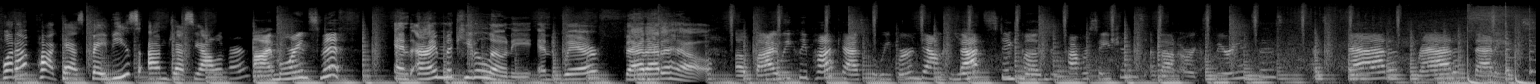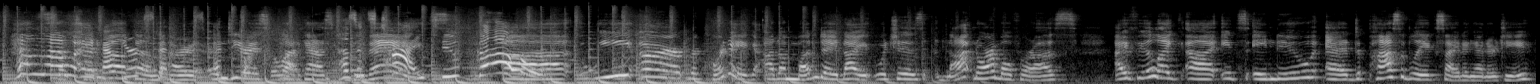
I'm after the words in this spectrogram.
What up, podcast babies? I'm Jesse Oliver. I'm Maureen Smith. And I'm Makita Loney, and we're Fat Out of Hell, a bi weekly podcast where we burn down fat stigma through conversations about our experiences as fat, rad fatties. Hello So and check out your welcome, our extenders dearest podcast. Because it's time to go. Uh, we are recording on a Monday night, which is not normal for us. I feel like uh, it's a new and possibly exciting energy.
